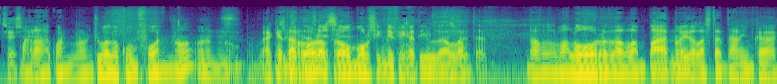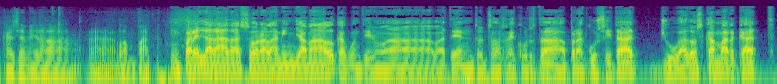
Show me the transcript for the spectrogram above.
Sí, sí. M'agrada quan un jugador confon, no? No, Aquest veritat, error el trobo sí. molt significatiu del. Del valor de l'empat no? i de l'estat d'ànim que, que genera eh, l'empat. Un parell de dades sobre la Yamal, que continua batent tots els rècords de precocitat. Jugadors que han marcat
